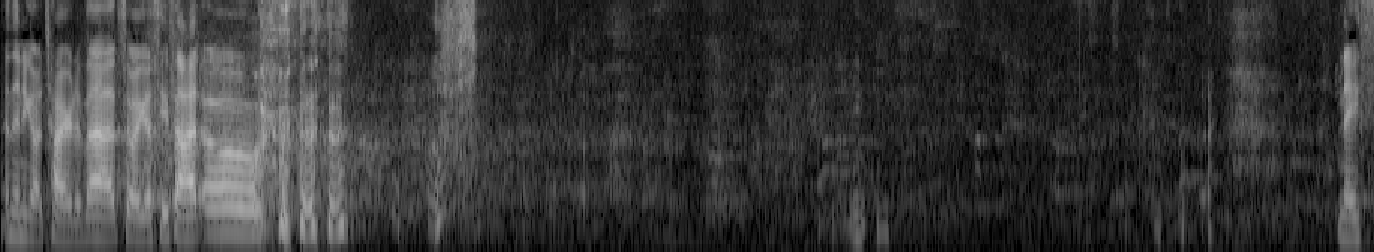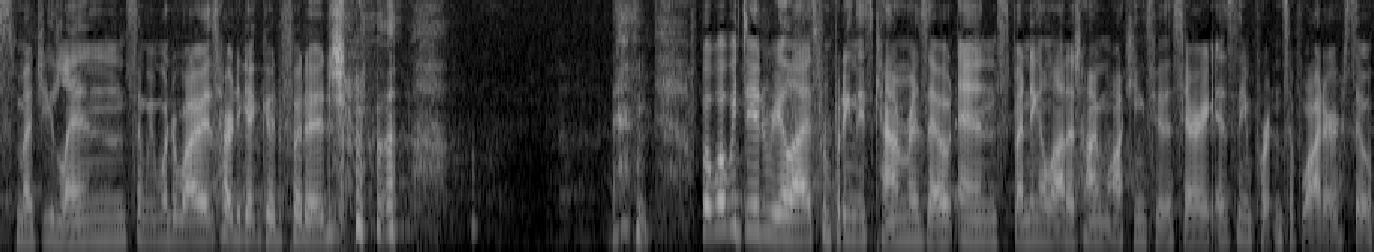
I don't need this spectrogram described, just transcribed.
and then he got tired of that, so I guess he thought, oh. Nice smudgy lens, and we wonder why it's hard to get good footage. but what we did realize from putting these cameras out and spending a lot of time walking through this area is the importance of water. So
